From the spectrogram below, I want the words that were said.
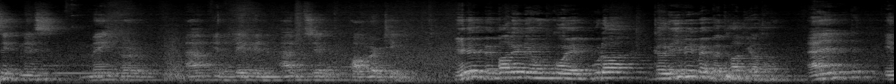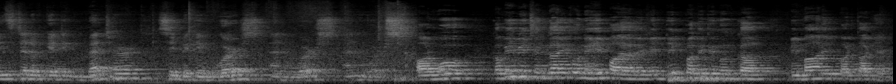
sickness made her uh, live in abject poverty. ये बीमारी ने उनको एक पूरा गरीबी में बैठा दिया था And instead of getting better, she became worse and worse and worse. और वो कभी भी चंगाई को नहीं पाया लेकिन दिन प्रतिदिन उनका बीमारी बढ़ता गया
